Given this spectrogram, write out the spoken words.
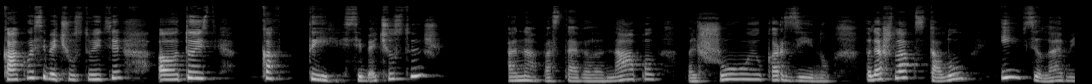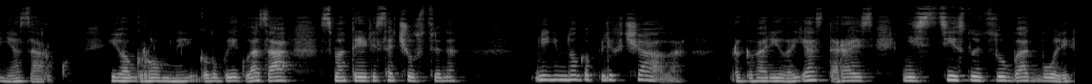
как вы себя чувствуете? А, то есть, как ты себя чувствуешь?» Она поставила на пол большую корзину, подошла к столу и взяла меня за руку. Ее огромные голубые глаза смотрели сочувственно. Мне немного полегчало – проговорила я, стараясь не стиснуть зубы от боли.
